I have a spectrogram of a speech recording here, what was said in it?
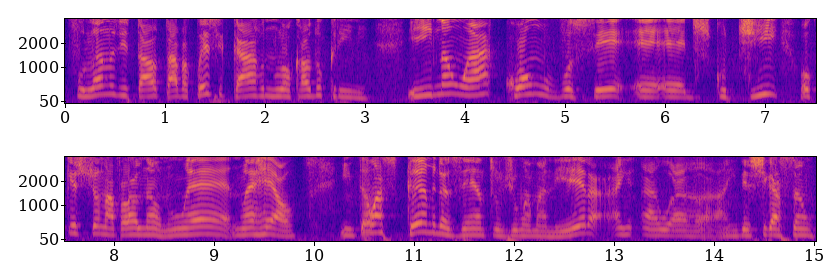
fulano de tal estava com esse carro no local do crime. E não há como você é, é, discutir ou questionar falar não não é não é real. Então as câmeras entram de uma maneira a, a, a investigação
